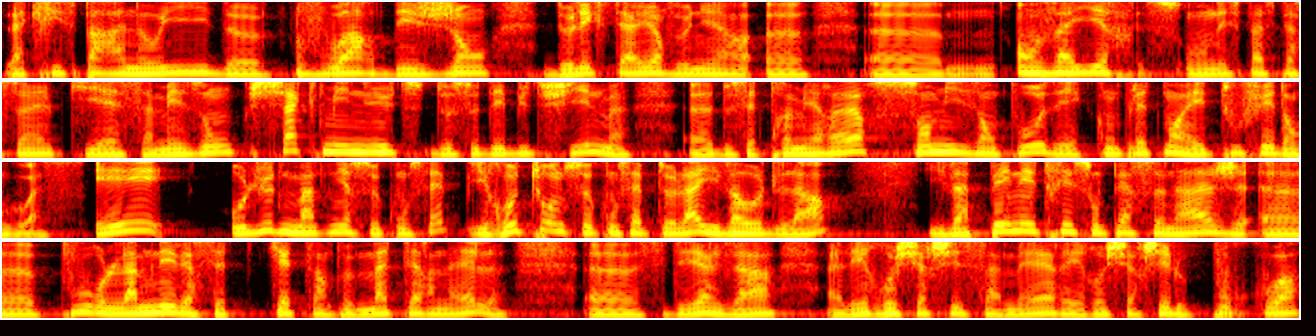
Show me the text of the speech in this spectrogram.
la crise paranoïde, voir des gens de l'extérieur venir envahir son espace personnel qui est sa maison. Chaque minute de ce début de film, de cette première heure, sans mise en pause, est complètement étouffée d'angoisse. Et au lieu de maintenir ce concept, il retourne ce concept-là, il va au-delà. Il va pénétrer son personnage euh, pour l'amener vers cette quête un peu maternelle. Euh, C'est-à-dire, il va aller rechercher sa mère et rechercher le pourquoi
